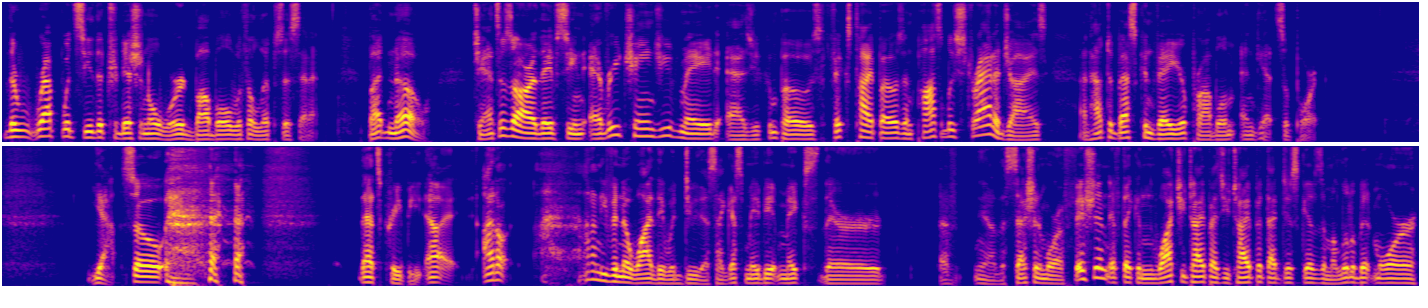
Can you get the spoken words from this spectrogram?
the rep would see the traditional word bubble with ellipsis in it. But no, chances are they've seen every change you've made as you compose, fix typos, and possibly strategize on how to best convey your problem and get support. Yeah, so that's creepy. Uh, I don't I don't even know why they would do this. I guess maybe it makes their you know the session more efficient. If they can watch you type as you type it, that just gives them a little bit more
